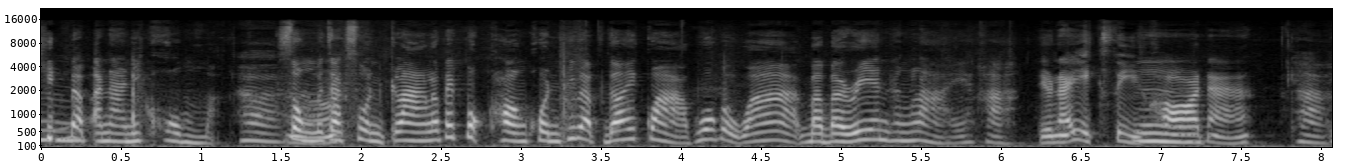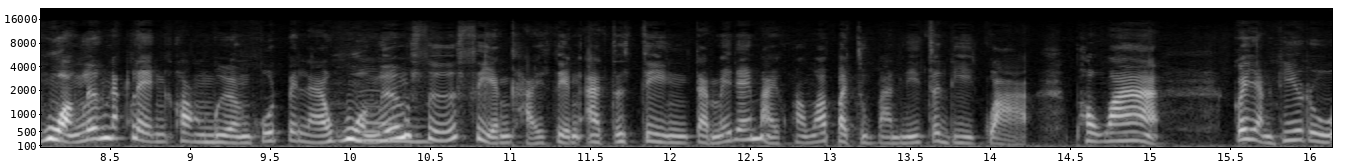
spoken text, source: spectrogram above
คิดแบบอนานิคมอะค่ะส่งมาจากส่วนกลางแล้วไปปกครองคนที่แบบด้อยกว่า พวกแบบว่าบาบาเรียนทั้งหลายอะค่ะ เดี๋ยวนะอีกสี่อืมข้อนะค่ะห่วงเรื่องนักเลงคลองเมืองพูดไปแล้ว ห่วงอืมเรื่องซื้อเสียงขายเสียงอาจจะจริง แต่ไม่ได้หมายความว่าปัจจุบันนี้จะดีกว่า เพราะว่า ก็อย่างที่รู้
